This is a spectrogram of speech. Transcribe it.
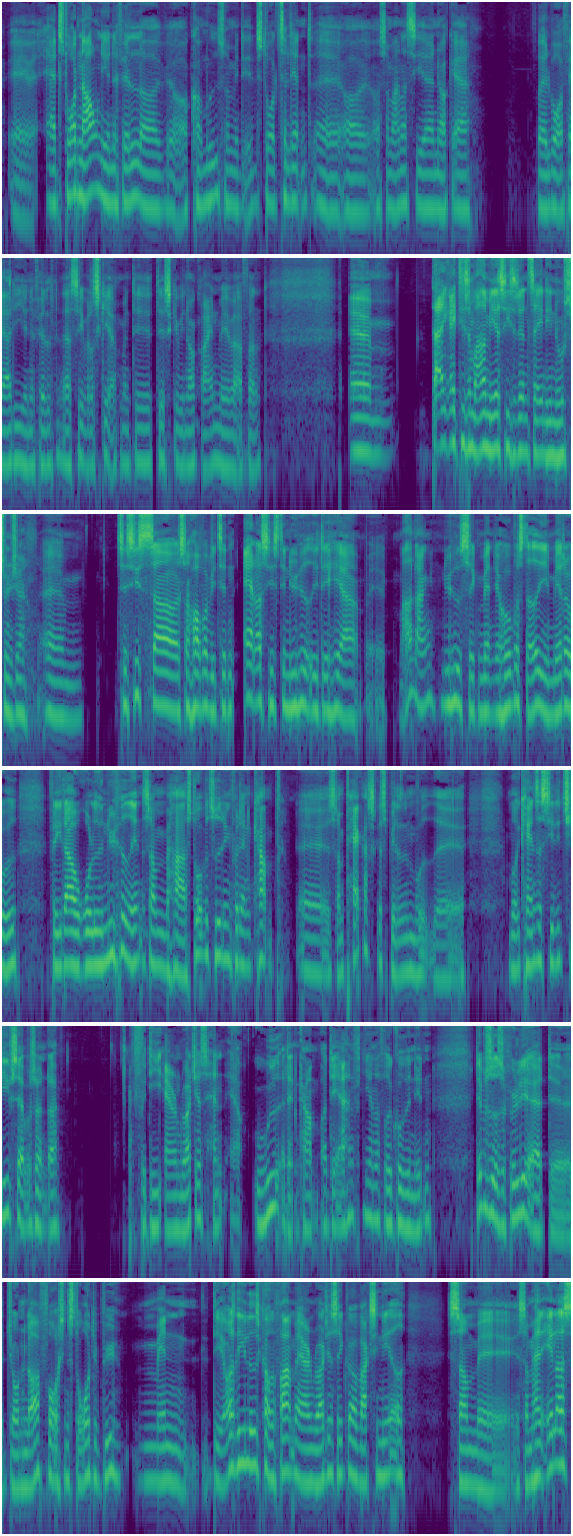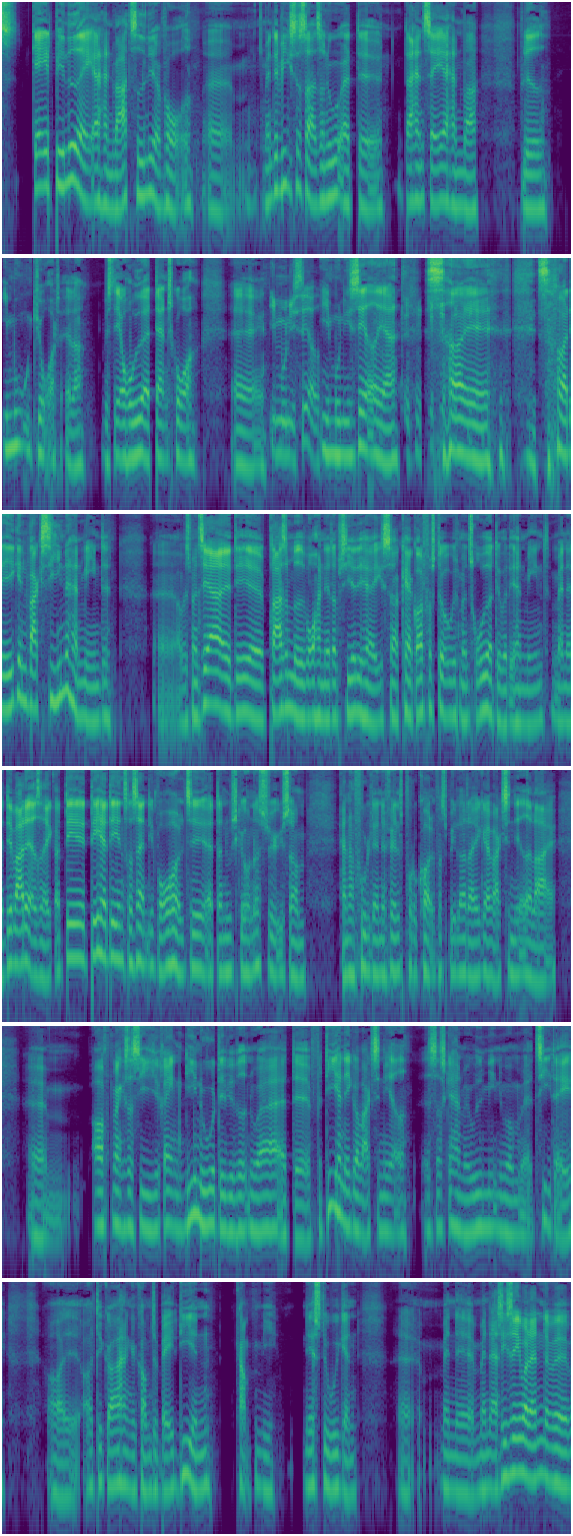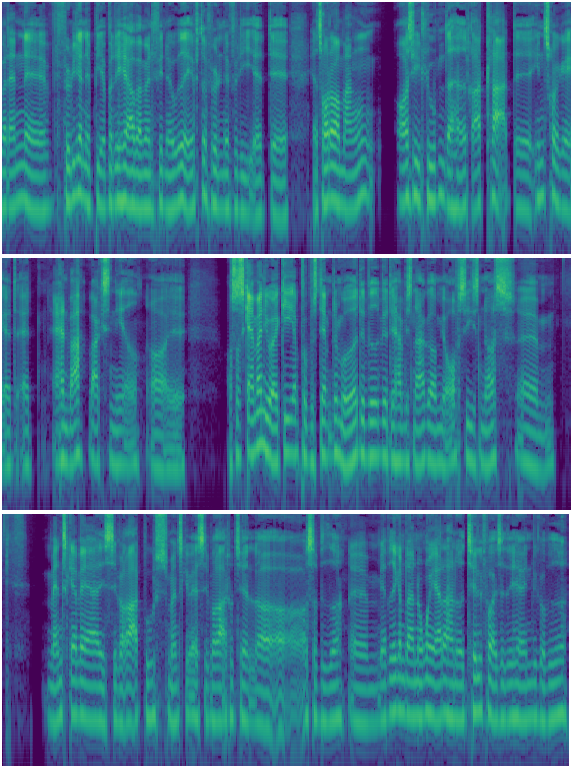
Øh, er et stort navn i NFL, og, og komme ud som et, et stort talent, øh, og, og som andre siger, nok er for alvor færdig i NFL. Lad os se, hvad der sker, men det, det skal vi nok regne med i hvert fald. Øhm, der er ikke rigtig så meget mere at sige til den sag lige nu, synes jeg. Øhm, til sidst så, så hopper vi til den aller sidste nyhed i det her øh, meget lange nyhedssegment. Jeg håber stadig, I er med derude, fordi der er jo rullet en nyhed ind, som har stor betydning for den kamp, øh, som Packers skal spille mod, øh, mod Kansas City Chiefs her på søndag. Fordi Aaron Rodgers, han er ude af den kamp, og det er han, fordi han har fået covid-19. Det betyder selvfølgelig, at øh, Jordan Love får sin store debut, men det er også ligeledes kommet frem, at Aaron Rodgers ikke var vaccineret, som, øh, som han ellers gav et billede af, at han var tidligere på året. Øh, men det viser sig altså nu, at øh, da han sagde, at han var blevet immungjort, eller hvis det overhovedet er et dansk ord, øh, Immuniseret. immuniseret, ja, så, øh, så var det ikke en vaccine, han mente. Øh, og hvis man ser øh, det øh, pressemøde, hvor han netop siger det her i, så kan jeg godt forstå, hvis man troede, at det var det, han mente. Men øh, det var det altså ikke. Og det, det her det er interessant i forhold til, at der nu skal undersøges, om han har fulgt NFL's protokol for spillere, der ikke er vaccineret eller ej. Øhm, og man kan så sige, rent lige nu, og det vi ved nu er, at øh, fordi han ikke var vaccineret, så skal han være ude i minimum øh, 10 dage. Og, øh, og det gør, at han kan komme tilbage lige inden kampen i næste uge igen. Øh, men, øh, men lad os lige se, hvordan, øh, hvordan øh, følgerne bliver på det her, og hvad man finder ud af efterfølgende, fordi at, øh, jeg tror, der var mange, også i klubben, der havde et ret klart øh, indtryk af, at, at, at han var vaccineret, og, øh, og så skal man jo agere på bestemte måder, det ved vi, og det har vi snakket om i offseason også. Øh, man skal være i separat bus, man skal være i separat hotel, og, og, og så videre. Øh, jeg ved ikke, om der er nogen af jer, der har noget tilføjelse til det her, inden vi går videre.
